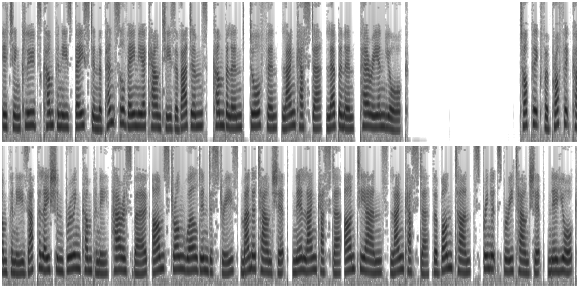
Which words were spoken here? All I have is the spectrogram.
It includes companies based in the Pennsylvania counties of Adams, Cumberland, Dauphin, Lancaster, Lebanon, Perry and York. Topic for profit companies Appalachian Brewing Company Harrisburg Armstrong World Industries Manor Township near Lancaster Auntie Anne's Lancaster The Bon Ton Springettsbury Township near York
